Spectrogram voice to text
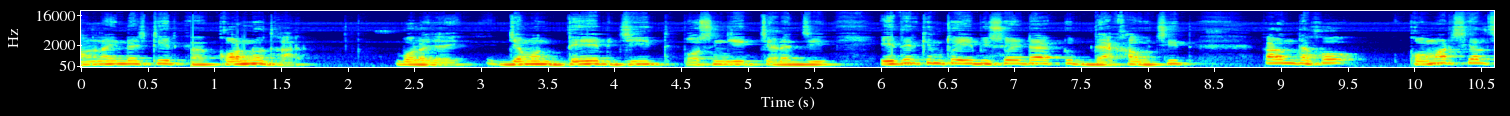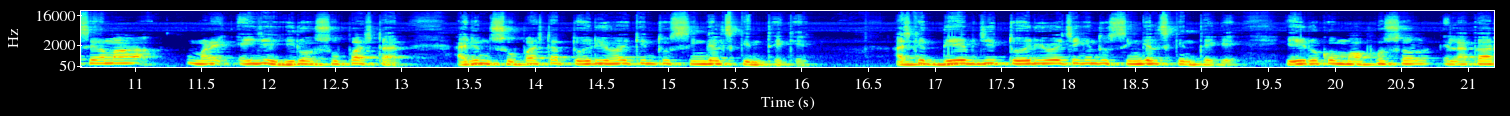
বাংলা ইন্ডাস্ট্রির কর্ণধার বলা যায়, যেমন দেবজিৎ প্রসেনজিৎ চ্যাটার্জি, এদের কিন্তু এই বিষয়টা একটু দেখা উচিত। কারণ দেখো, কমার্শিয়াল সিনেমা মানে এই যে হিরো, সুপারস্টার, একজন সুপারস্টার তৈরি হয় কিন্তু সিঙ্গেল স্ক্রিন থেকে। আজকে দেবজিৎ তৈরি হয়েছে কিন্তু সিঙ্গেল স্ক্রিন থেকে। এইরকম মফস্বল এলাকার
